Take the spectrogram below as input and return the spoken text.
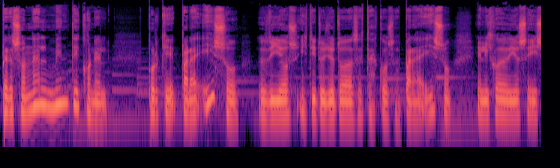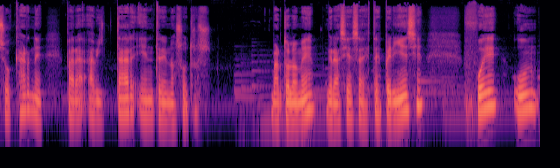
personalmente con Él, porque para eso Dios instituyó todas estas cosas, para eso el Hijo de Dios se hizo carne, para habitar entre nosotros. Bartolomé, gracias a esta experiencia, fue un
